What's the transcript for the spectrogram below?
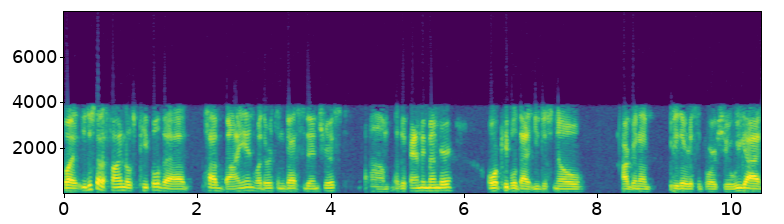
But you just got to find those people that have buy-in, whether it's invested interest um, as a family member, or people that you just know are gonna be there to support you. We got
